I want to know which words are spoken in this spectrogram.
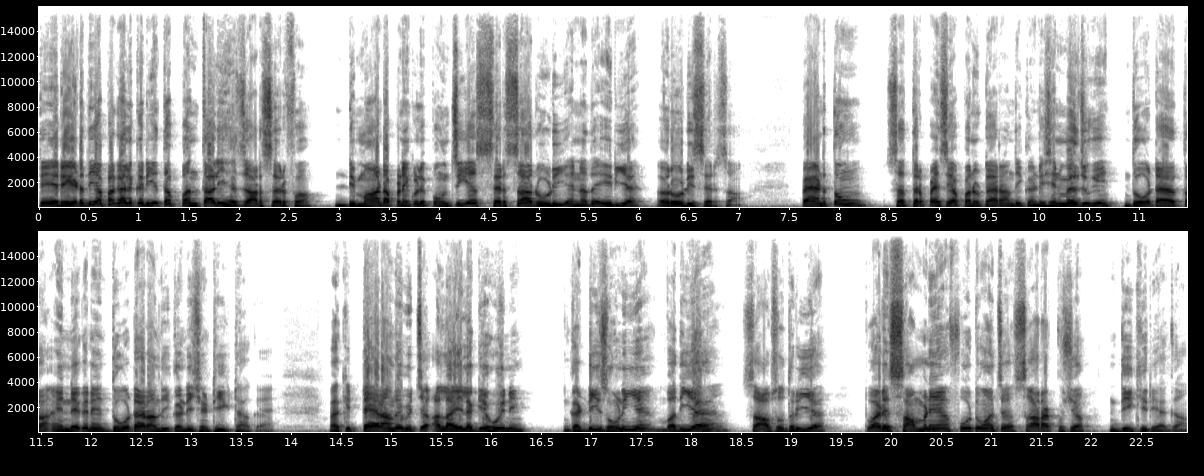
ਤੇ ਰੇਟ ਦੀ ਆਪਾਂ ਗੱਲ ਕਰੀਏ ਤਾਂ 45000 ਸਿਰਫ ਡਿਮਾਂਡ ਆਪਣੇ ਕੋਲੇ ਪਹੁੰਚੀ ਹੈ ਸਿਰਸਾ ਰੋੜੀ ਇਹਨਾਂ ਦਾ ਏਰੀਆ, ਰੋੜੀ ਸਿਰਸਾ। 65 ਤੋਂ 70 ਪੈਸੇ ਆਪਾਂ ਨੂੰ ਟਾਇਰਾਂ ਦੀ ਕੰਡੀਸ਼ਨ ਮਿਲ ਜੂਗੀ। ਦੋ ਟਾਇਰ ਤਾਂ ਇੰਨੇ ਕੁ ਨੇ, ਦੋ ਟਾਇਰਾਂ ਦੀ ਕੰਡੀਸ਼ਨ ਠੀਕ ਠਾਕ ਹੈ। ਬਾਕੀ ਟਾਇਰਾਂ ਦੇ ਵਿੱਚ ਅਲਾਈ ਲੱਗੇ ਹੋਏ ਨੇ। ਗੱਡੀ ਸੋਹਣੀ ਹੈ, ਵਧੀਆ ਹੈ ਸਾਫ਼ ਸੁਥਰੀ ਹੈ। ਤੁਹਾਡੇ ਸਾਹਮਣੇ ਆ, ਫੋਟੋਆਂ 'ਚ ਸਾਰਾ ਕੁਝ ਦਿਖ ਹੀ ਰਿਹਾਗਾ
